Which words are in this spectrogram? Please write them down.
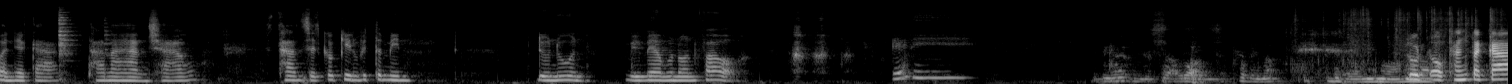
บรรยากาศทานอาหารเช้า ทานเสร็จก็กินวิตามิน ดูนู่น มีแมวมานอนเฝ้า เอดี้ probably not today anymore. หลุดออกทั้งตะกร้า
